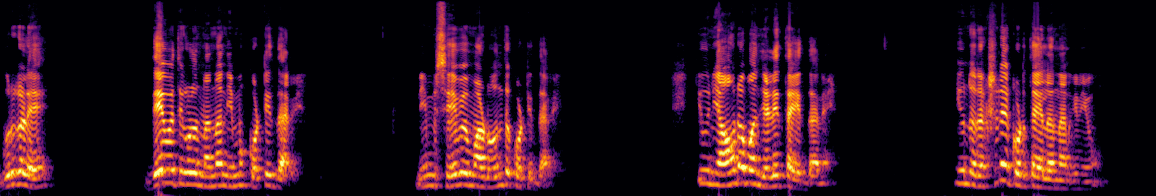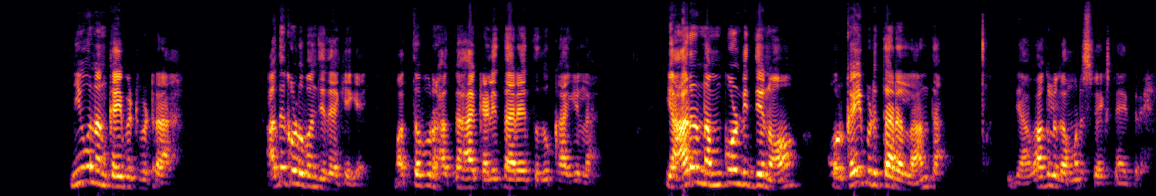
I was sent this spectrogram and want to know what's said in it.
ಗುರುಗಳೇ, ದೇವತೆಗಳು ನನ್ನ ನಿಮಗೆ ಕೊಟ್ಟಿದ್ದಾರೆ. ನಿಮ್ಮ ಸೇವೆ ಮಾಡು ಅಂತ ಕೊಟ್ಟಿದ್ದಾರೆ. ಇವನು ಯಾವನೋ ಬಂದು ಎಳಿತಾ ಇದ್ದಾನೆ. ಇವನು ರಕ್ಷಣೆ ಕೊಡ್ತಾ ಇಲ್ಲ ನನಗೆ ನೀವು. ನೀವು ನನ್ನ ಕೈ ಬಿಟ್ಬಿಟ್ರಾ? ಅದಕ್ಕಳು ಬಂದಿದೆ ಆಕೆಗೆ. ಮತ್ತೊಬ್ಬರು ಹಗ್ಗ ಹಾಕಿ ಎಳಿತಾರೆ ಅಂತ ದುಃಖ ಆಗಿಲ್ಲ. ಯಾರು ನಂಬ್ಕೊಂಡಿದ್ದೇನೋ ಅವ್ರು ಕೈ ಬಿಡ್ತಾರಲ್ಲ ಅಂತ. ಇದು ಯಾವಾಗಲೂ ಗಮನಿಸ್ಬೇಕು ಸ್ನೇಹಿತರೆ.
